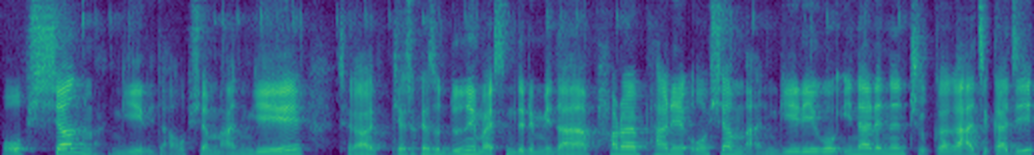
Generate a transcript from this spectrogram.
옵션 만기일이다. 옵션 만기일. 제가 계속해서 눈을 말씀드립니다. 8월 8일 옵션 만기일이고 이날에는 주가가 아직까지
